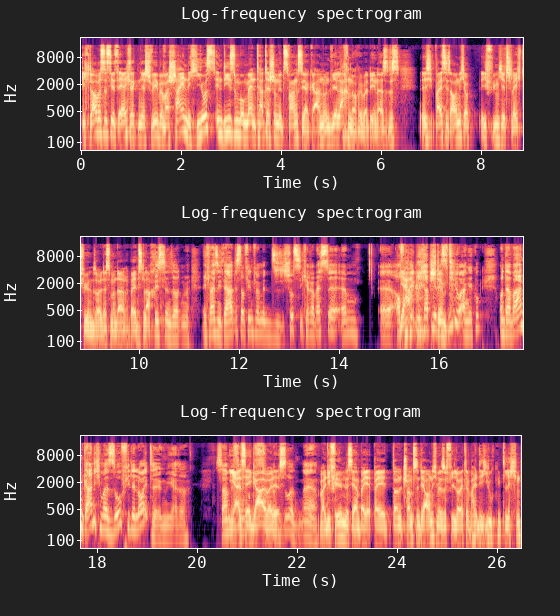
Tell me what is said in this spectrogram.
ich glaube, es ist jetzt ehrlich gesagt in der Schwebe. Wahrscheinlich, just in diesem Moment hat er schon eine Zwangsjacke an und wir lachen noch über den. Also das, ich weiß jetzt auch nicht, ob ich mich jetzt schlecht fühlen soll, dass man darüber jetzt lacht. bisschen sollten wir. Ich weiß nicht, der hat es auf jeden Fall mit schusssicherer Weste ähm, äh, Ja, aufgetreten. ich habe mir das. Video angeguckt und da waren gar nicht mal so viele Leute irgendwie. Also ein Ja, ist ja egal, weil es-. Naja. Weil die filmen das ja. Bei, bei Donald Trump sind ja auch nicht mehr so viele Leute, weil die Jugendlichen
